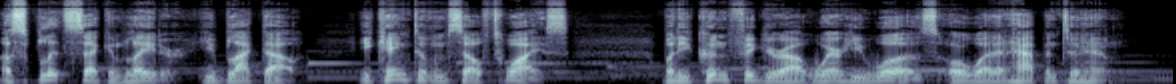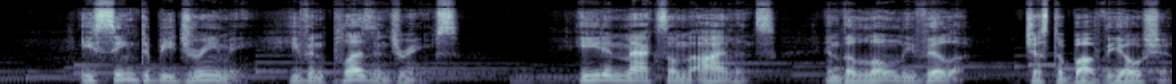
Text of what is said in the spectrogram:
A split second later, he blacked out. He came to himself twice, but he couldn't figure out where he was or what had happened to him. He seemed to be dreaming, even pleasant dreams. He'd and Max on the islands, in the lonely villa, just above the ocean.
